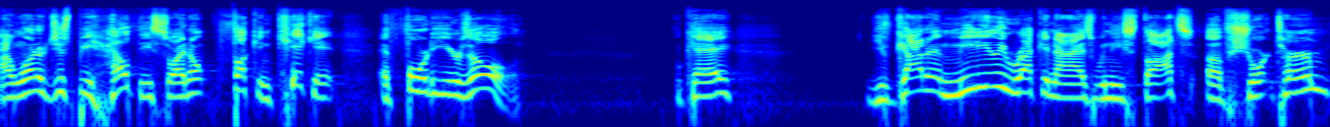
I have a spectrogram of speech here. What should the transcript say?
I want to just be healthy so I don't fucking kick it at 40 years old. Okay? You've got to immediately recognize when these thoughts of short term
